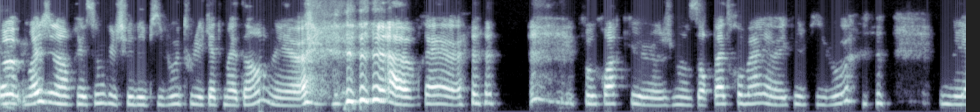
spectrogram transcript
Euh, moi, j'ai l'impression que je fais des pivots tous les quatre matins, mais euh, après. Euh, Faut croire que je m'en sors pas trop mal avec mes pivots. Mais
